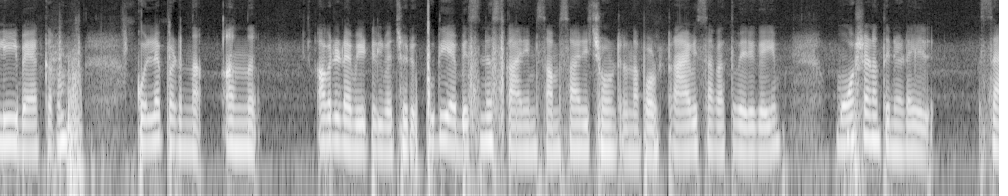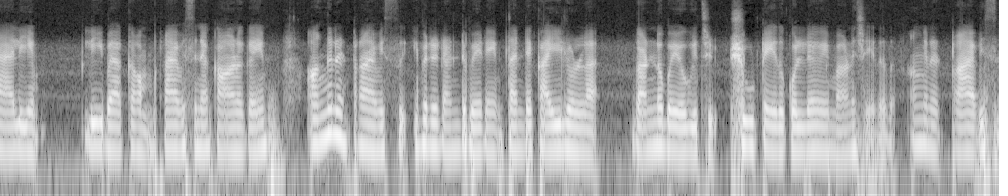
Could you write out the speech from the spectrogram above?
ലീ ബേക്കറും കൊല്ലപ്പെടുന്ന അന്ന് അവരുടെ വീട്ടിൽ വെച്ചൊരു പുതിയ ബിസിനസ് കാര്യം സംസാരിച്ചുകൊണ്ടിരുന്നപ്പോൾ ട്രാവിസ് അകത്ത് വരികയും മോഷണത്തിനിടയിൽ സാലിയും ലീ ബേക്കറും ട്രാവിസിനെ കാണുകയും അങ്ങനെ ട്രാവിസ് ഇവർ രണ്ടുപേരെയും തന്റെ കയ്യിലുള്ള ഗണ്ണുപയോഗിച്ച് ഷൂട്ട് ചെയ്ത് കൊല്ലുകയുമാണ് ചെയ്തത്. അങ്ങനെ ട്രാവിസ്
